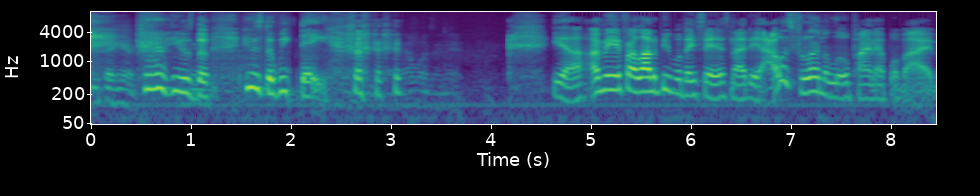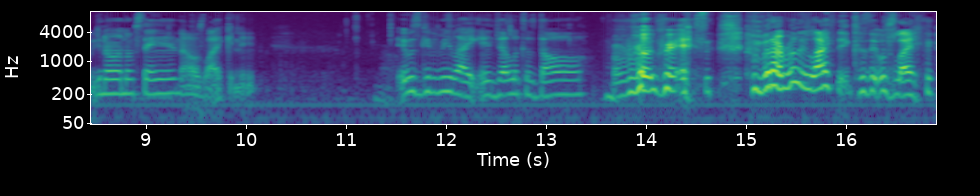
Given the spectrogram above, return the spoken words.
With the hair. he was the he was the weekday. yeah, that wasn't it. yeah, I mean, for a lot of people, they say it's not it. I was feeling a little pineapple vibe. You know what I'm saying? I was liking it. It was giving me like Angelica's doll from Rugrats, but I really liked it because it was like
